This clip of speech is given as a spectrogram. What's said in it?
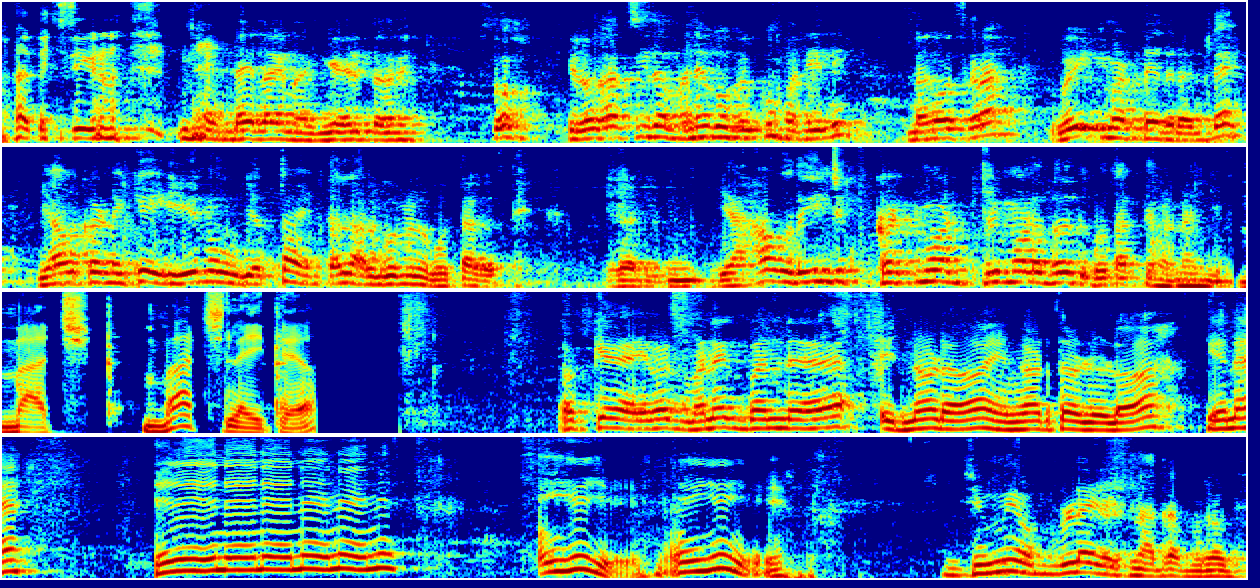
ಮತ್ತೆ ಸಿಗೋಣ. ಡೈಲಾಗ್ ನಂಗೆ ಹೇಳ್ತಾರೆ ಸೊ ಇವಾಗ ಸೀದಾ ಮನೆಗೆ ಹೋಗ್ಬೇಕು ಮನೇಲಿ ನನಗೋಸ್ಕರ ವೆಯ್ಟ್ ಮಾಡ್ತಾ ಇದ್ರಂತೆ. ಯಾವ ಕಾರಣಕ್ಕೆ ಏನು ಎತ್ತ ಅಂತಲ್ಲ ಅಲ್ಗೋ ಮೇಲೆ ಗೊತ್ತಾಗುತ್ತೆ. ಈಗ ಯಾವ ರೇಂಜ್ ಕಟ್ ಮಾಡಿ ಟ್ರಿಮ್ ಮಾಡೋದು ಅದು ಗೊತ್ತಾಗ್ತಿಲ್ಲ ನನಗೆ ಮ್ಯಾಚ್ ಮ್ಯಾಚ್ ಲೈಕ್ ಓಕೆ ಇವಾಗ ಮನೆಗೆ ಬಂದೆ. ಇದು ನೋಡು ಹೆಂಗಾಡ್ತಾಳು ಇವಳು ಏನೇ? ಏನೇನೇನೇನೇನೇನೆ ಅಯ್ಯೋ ಅಯ್ಯೋ ಜಿಮ್ಮಿ ಒಬ್ಬಳೇ ಇರುತ್ತೆ ಮಾತ್ರ ಬರೋದು.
